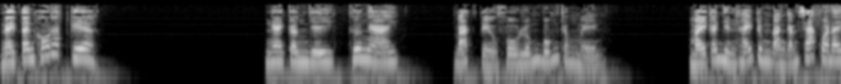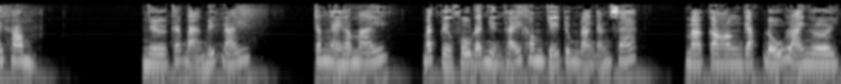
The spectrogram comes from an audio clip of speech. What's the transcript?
Này tên khố rách kia! Ngài cần gì, thưa ngài? Bác tiều phu lúng búng trong miệng. Mày có nhìn thấy trung đoàn cảnh sát qua đây không? Như các bạn biết đấy, trong ngày hôm ấy, bác tiều phu đã nhìn thấy không chỉ trung đoàn cảnh sát, mà còn gặp đủ loại người.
